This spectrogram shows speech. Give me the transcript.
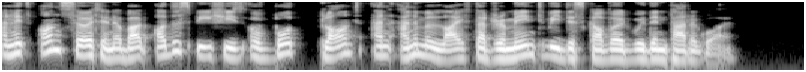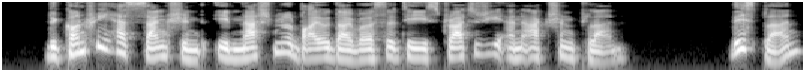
and it's uncertain about other species of both plant and animal life that remain to be discovered within Paraguay. The country has sanctioned a National Biodiversity Strategy and Action Plan. This plan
